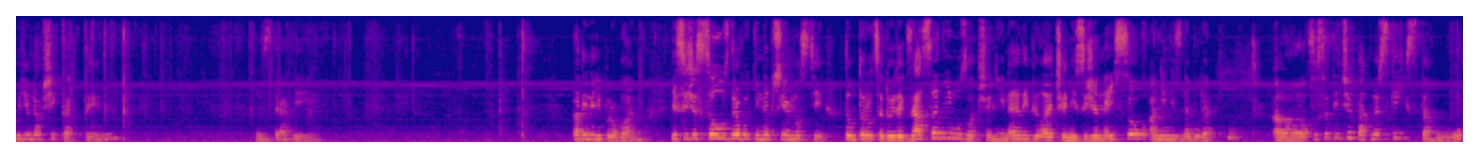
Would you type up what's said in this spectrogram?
hodím další karty. Zdraví. Tady není problém. Jestliže jsou zdravotní nepříjemnosti, v tomto roce dojde k zásadnímu zlepšení, ne vyléčení. Jestliže nejsou, ani nic nebude. Uh, co se týče partnerských vztahů,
